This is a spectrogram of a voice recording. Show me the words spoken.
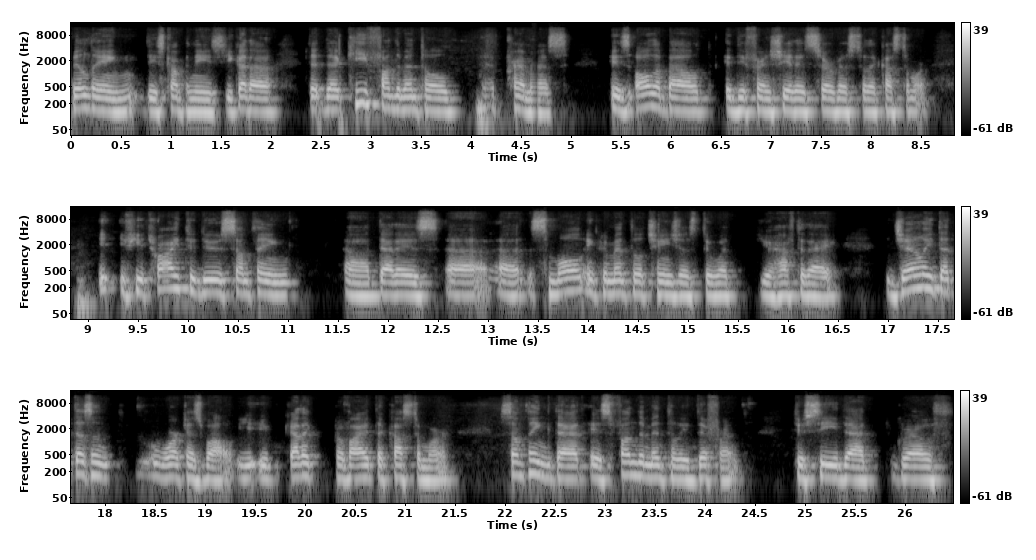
building these companies, you gotta the, the key fundamental premise is all about a differentiated service to the customer. If you try to do something uh, that is uh, uh, small incremental changes to what you have today, generally that doesn't work as well. You, you got to provide the customer something that is fundamentally different to see that growth,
